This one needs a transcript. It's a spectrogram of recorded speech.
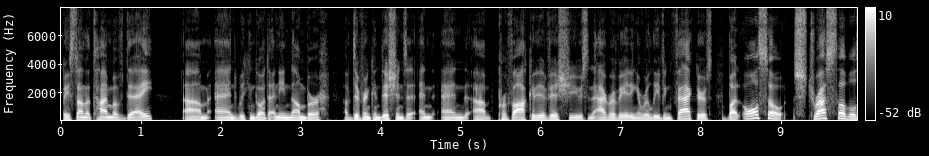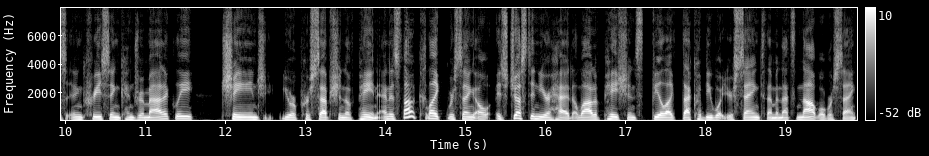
based on the time of day. Um, and we can go into any number of different conditions and and um, provocative issues and aggravating and relieving factors. But also, stress levels increasing can dramatically change your perception of pain. And it's not like we're saying, oh, it's just in your head. A lot of patients feel like that could be what you're saying to them, and that's not what we're saying.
